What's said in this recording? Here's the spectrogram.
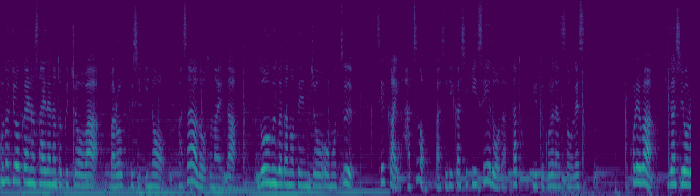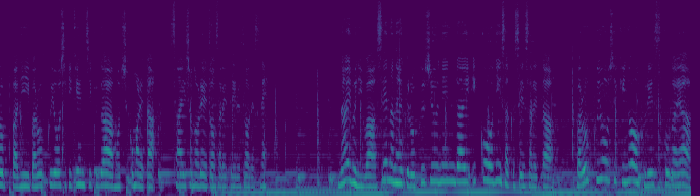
この教会の最大の特徴はバロック式のファサードを備えたドーム型の天井を持つ世界初のバシリカ式聖堂だったというところだそうです。これは東ヨーロッパにバロック様式建築が持ち込まれた最初の例とされているそうですね。内部には1760年代以降に作成されたバロック様式のフレスコ画や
